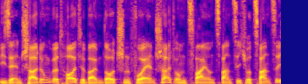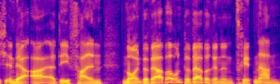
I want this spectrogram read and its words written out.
Diese Entscheidung wird heute beim deutschen Vorentscheid um 22.20 Uhr in der ARD fallen. Neun Bewerber und Bewerberinnen treten an.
